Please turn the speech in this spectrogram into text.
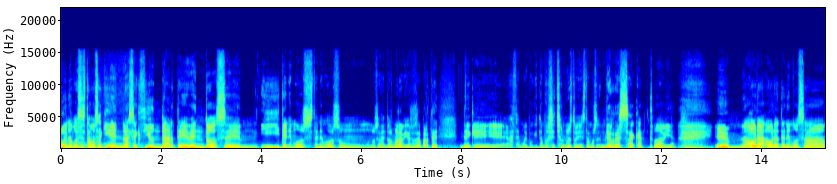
Bueno, pues estamos aquí en la sección de arte eventos em, y tenemos, tenemos unos eventos maravillosos, aparte de que hace muy poquito hemos hecho el nuestro y estamos de resaca todavía. Em, ahora, ahora tenemos a,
